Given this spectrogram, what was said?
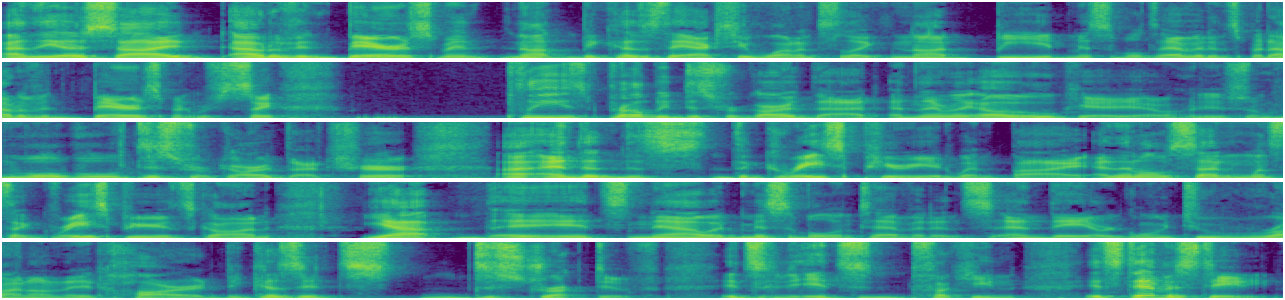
And the other side, out of embarrassment, not because they actually wanted to like not be admissible to evidence, but out of embarrassment, which is like, please probably disregard that. And they're like, oh, okay, yeah, we'll, we'll disregard that, sure. Uh, and then this the grace period went by, and then all of a sudden, once that grace period's gone, yeah, it's now admissible into evidence, and they are going to run on it hard because it's destructive. It's it's fucking it's devastating.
